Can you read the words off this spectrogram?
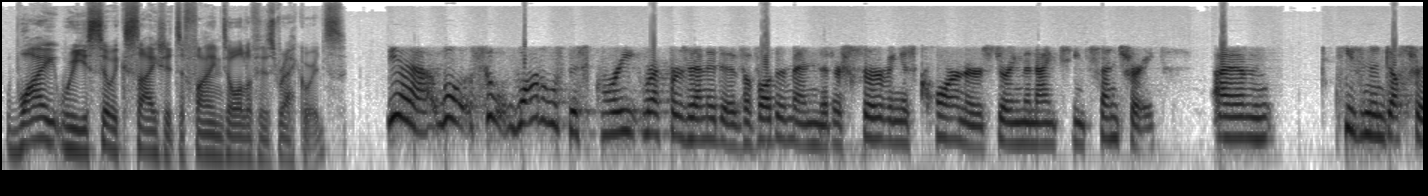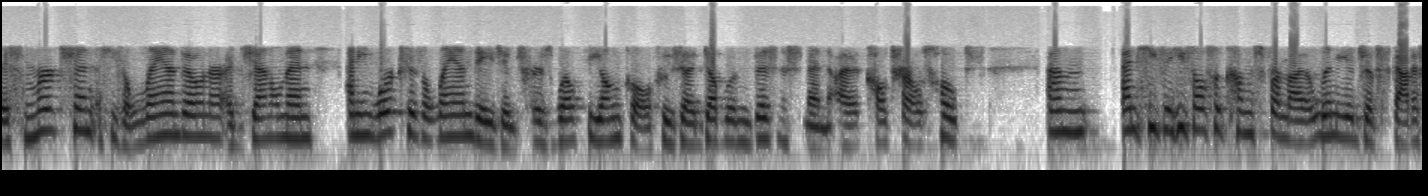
why were you so excited to find all of his records? Yeah, well, so Waddell's this great representative of other men that are serving as coroners during the 19th century. Um, he's an industrious merchant, he's a landowner, a gentleman, and he works as a land agent for his wealthy uncle, who's a Dublin businessman uh, called Charles Hopes. Um, and he's, he's also comes from a lineage of Scottish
